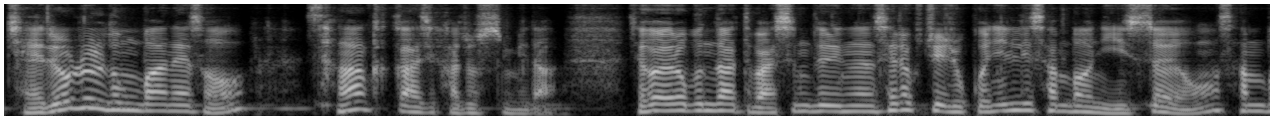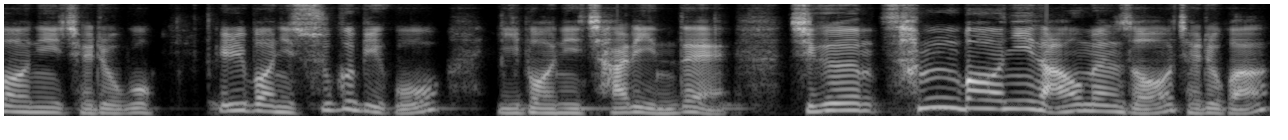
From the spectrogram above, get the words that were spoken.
재료를 동반해서 상한가까지 가졌습니다. 제가 여러분들한테 말씀드리는 세력주의 조건 1, 2, 3번이 있어요. 3번이 재료고 1번이 수급이고 2번이 자리인데 지금 3번이 나오면서 재료가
